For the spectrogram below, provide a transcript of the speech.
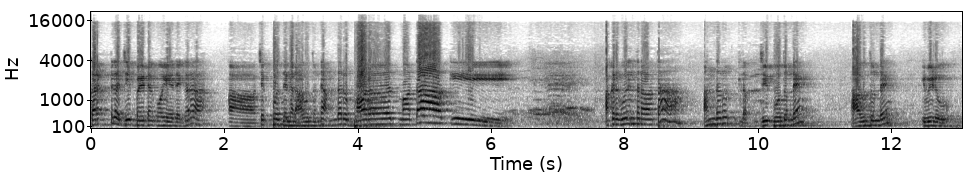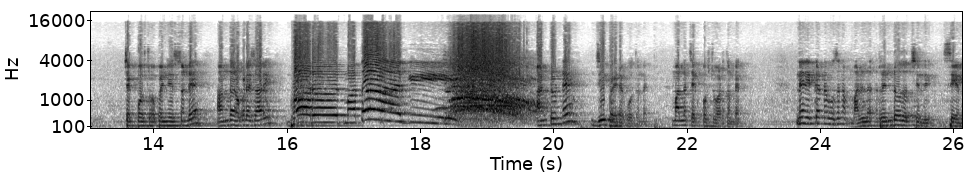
కరెక్ట్గా జీప్ బయటకు పోయే దగ్గర ఆ చెక్ పోస్ట్ దగ్గర ఆగుతుంటే అందరూ భారత్ మాతాకి అక్కడ పోయిన తర్వాత అందరూ ఇట్లా జీప్ పోతుండే ఆగుతుండే వీడు చెక్ పోస్ట్ ఓపెన్ చేస్తుండే. అందరు ఒకటేసారి భారత్ మాతాకి అంటుండే జీప్ బయట పోతుండే. మళ్ళీ చెక్ పోస్ట్ పడుతుండే నేను ఇక్కడ కూర్చున్నా. మళ్ళీ రెండోది వచ్చింది సేమ్.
